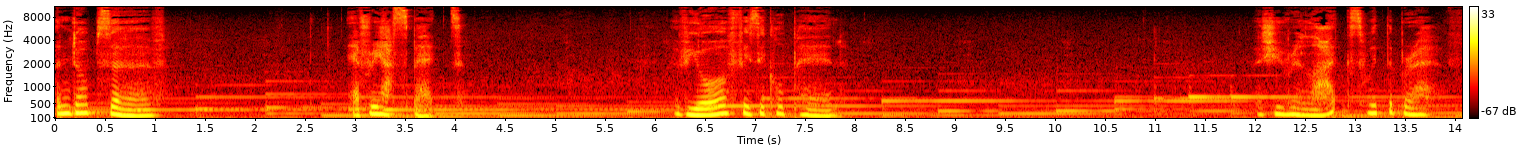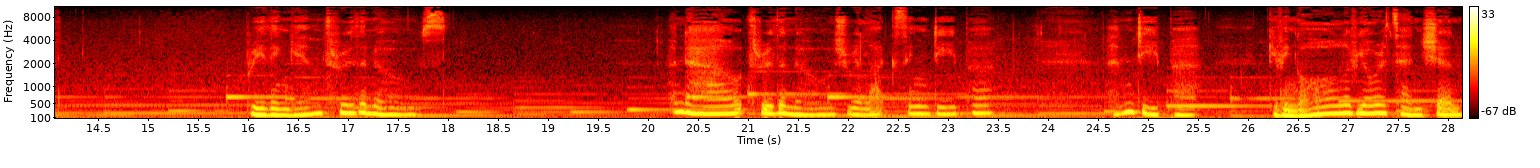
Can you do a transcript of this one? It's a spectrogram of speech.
and observe every aspect of your physical pain. as you relax with the breath, breathing in through the nose and out through the nose, relaxing deeper and deeper, giving all of your attention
